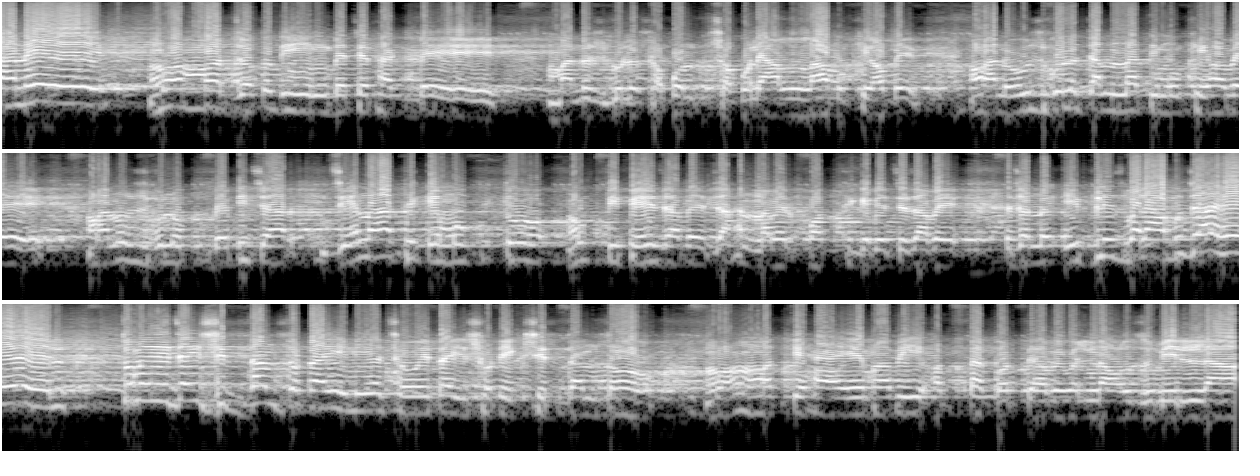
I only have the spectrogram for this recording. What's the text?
জানে, মোহাম্মদ যতদিন বেঁচে থাকবে, মানুষগুলো সকল সকলে আল্লাহ মুখী হবে, মানুষগুলো জান্নাতি মুখী হবে, মানুষগুলো বেবিচার জেনা থেকে মুক্ত, মুক্তি পেয়ে যাবে, জাহান্নামের পথ থেকে বেঁচে যাবে। এজন্য ইবলিস বলে, আবু জাহেল, তুমি যেই সিদ্ধান্তটাই নিয়েছো, এটাই সঠিক সিদ্ধান্ত। মোহাম্মদকে হ্যাঁ এভাবেই হত্যা করতে হবে বলে নাউজুবিল্লাহ।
